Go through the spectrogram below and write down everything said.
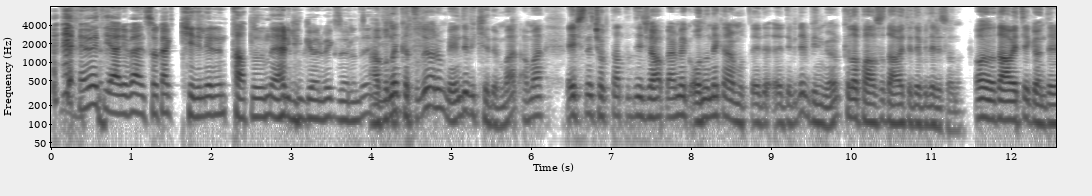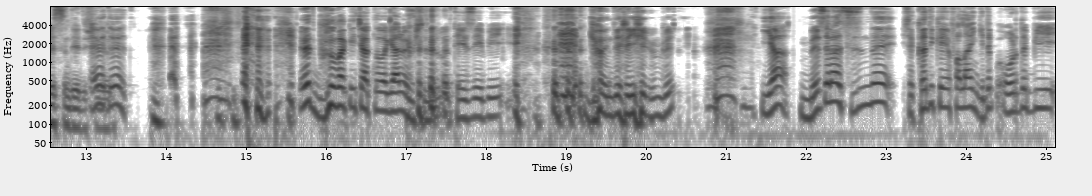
evet yani ben sokak kedilerinin tatlılığını her gün görmek zorunda. Ha, buna katılıyorum. Benim de bir kedim var ama hepsine çok tatlı diye cevap vermek onu ne kadar mutlu ede- edebilir bilmiyorum. Clubhouse'a davet edebiliriz onu. Ona davetiye gönderirsin diye düşünüyorum. Evet evet. evet bunu bak hiç aklıma gelmemişti. O Teyzeye bir göndereyim bir. ya mesela sizinle işte Kadıköy'e falan gidip orada bir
